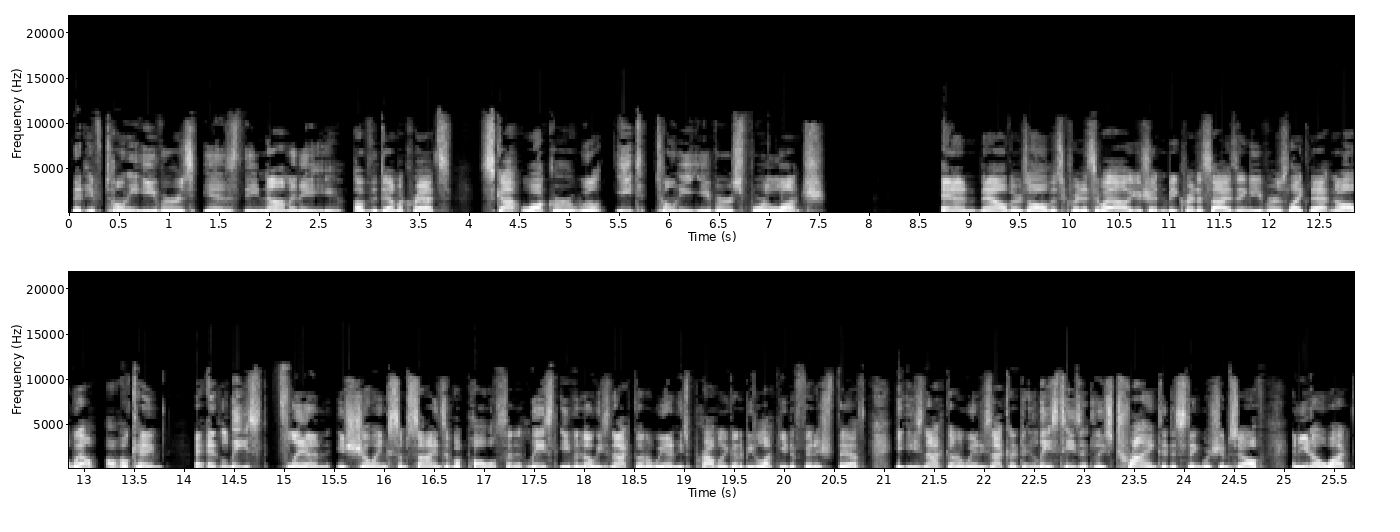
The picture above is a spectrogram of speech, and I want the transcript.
that if Tony Evers is the nominee of the Democrats, Scott Walker will eat Tony Evers for lunch. And now there's all this criticism. Well, you shouldn't be criticizing Evers like that and all. Well, oh, okay. At least Flynn is showing some signs of a pulse, and at least, even though he's not going to win, he's probably going to be lucky to finish fifth. He, he's not going to win. He's not going to. At least he's at least trying to distinguish himself. And you know what?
